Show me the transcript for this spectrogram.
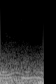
Kayo, no?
